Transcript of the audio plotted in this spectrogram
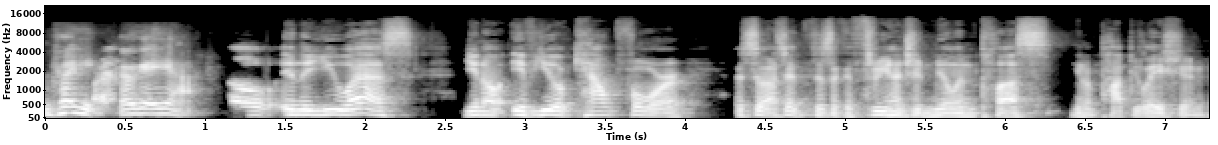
Right. Okay. Yeah. So in the U.S., you know, if you account for, so I said there's like a 300 million plus, you know, population.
